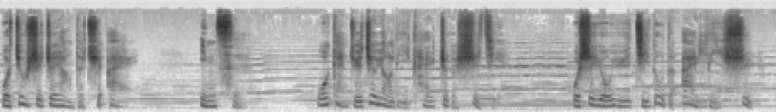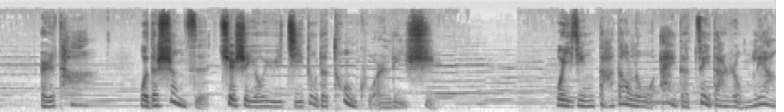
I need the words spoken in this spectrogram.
我就是这样的去爱，因此，我感觉就要离开这个世界。我是由于极度的爱离世，而他，我的圣子，却是由于极度的痛苦而离世。我已经达到了我爱的最大容量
